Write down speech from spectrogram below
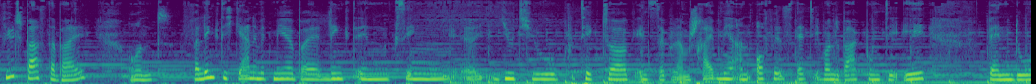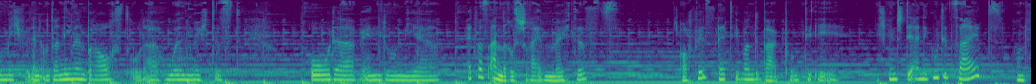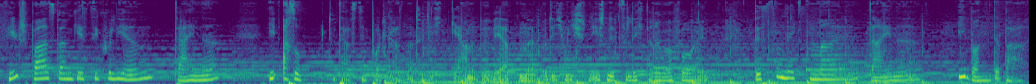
Viel Spaß dabei und verlink dich gerne mit mir bei LinkedIn, Xing, äh, YouTube, TikTok, Instagram. Schreib mir an office.yvonnebark.de, wenn du mich für dein Unternehmen brauchst oder holen möchtest oder wenn du mir etwas anderes schreiben möchtest, office at. Ich wünsche dir eine gute Zeit und viel Spaß beim Gestikulieren. Deine, I ach so, du darfst den Podcast natürlich gerne bewerten, da würde ich mich schneeschnitzelig darüber freuen. Bis zum nächsten Mal, deine Yvonne de Bark.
